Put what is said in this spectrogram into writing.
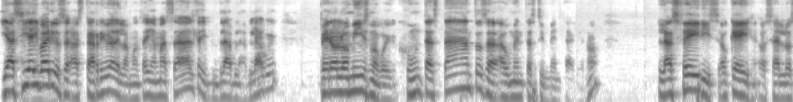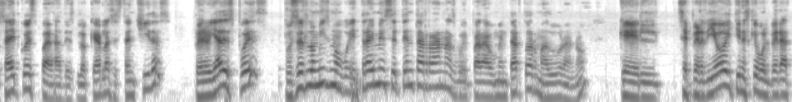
Y así hay varios hasta arriba de la montaña más alta y bla, bla, bla, güey. Pero lo mismo, güey. Juntas tantos, aumentas tu inventario, ¿no? Las fairies, ok. O sea, los sidequests para desbloquearlas están chidas. Pero ya después, pues es lo mismo, güey. Tráeme 70 ranas, güey, para aumentar tu armadura, ¿no? Que el- se perdió y tienes que volver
